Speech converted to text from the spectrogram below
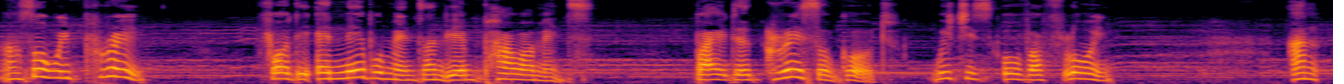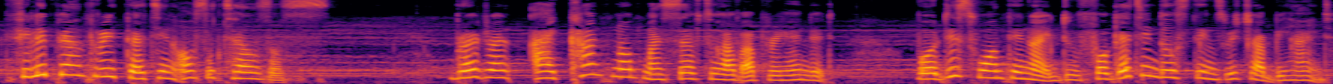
And so we pray for the enablement and the empowerment by the grace of God, which is overflowing. And Philippians 3:13 also tells us, Brethren, I count not myself to have apprehended, but this one thing I do, forgetting those things which are behind,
